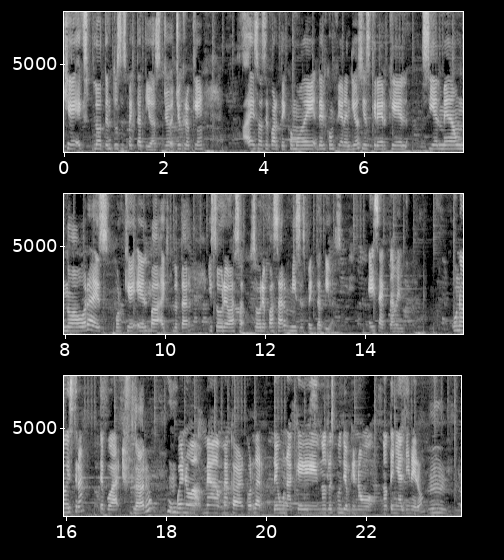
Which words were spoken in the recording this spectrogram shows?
que exploten tus expectativas. Yo, yo creo que eso hace parte como de, del confiar en Dios y es creer que Él, si Él me da un no ahora es porque Él va a explotar y sobrepasa- sobrepasar mis expectativas. Exactamente. Uno extra te puedo dar. Claro. Bueno, me, me acabo de acordar de una que nos respondió que no, no tenía el dinero. Mm,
